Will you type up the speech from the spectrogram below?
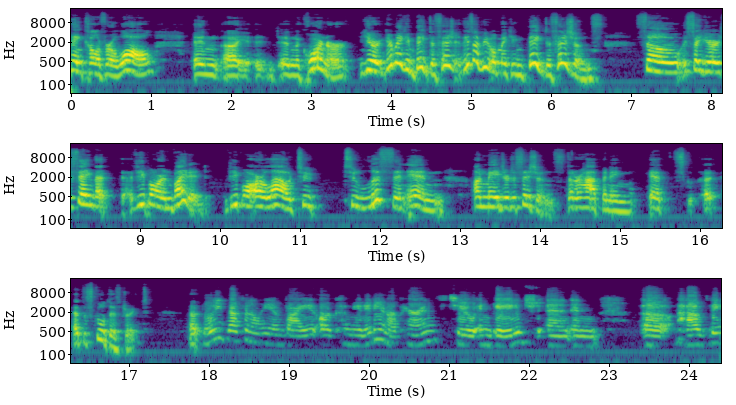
paint color for a wall in uh, in the corner, you're you're making big decisions. These are people making big decisions. So so you're saying that people are invited, people are allowed to to listen in on major decisions that are happening at at the school district. Uh, we definitely invite our community and our parents to engage and, and uh, have they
